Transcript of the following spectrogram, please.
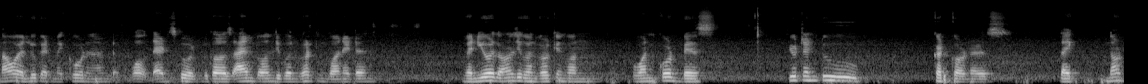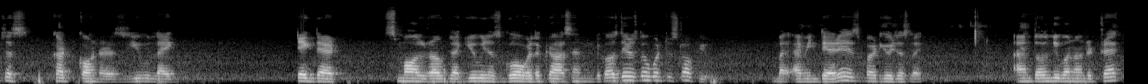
now I look at my code and I'm like, wow, that's good, because I'm the only one working on it. And when you're the only one working on one code base, you tend to cut corners, like not just cut corners, you like take that small route, like you will just go over the grass, and because there's no one to stop you. But I mean there is, but you're just like, I'm the only one on the track,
